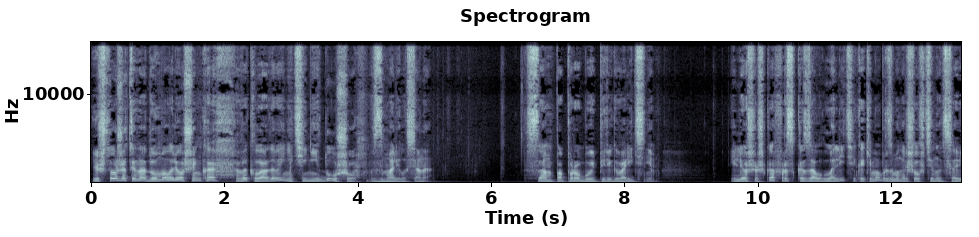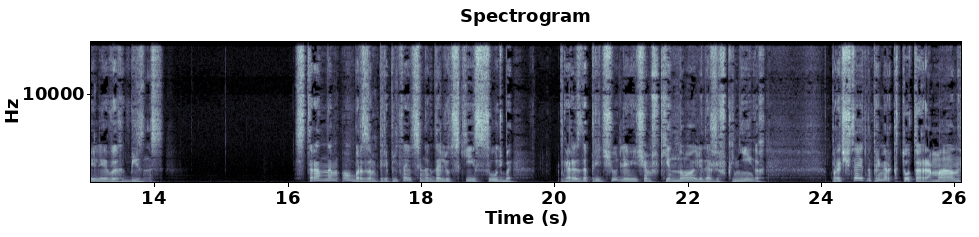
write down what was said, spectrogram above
«И что же ты надумал, Лёшенька? Выкладывай, не тяни душу», — взмолилась она. «Сам попробую переговорить с ним. И Лёша Шкаф рассказал Лолите, каким образом он решил втянуть Савелия в их бизнес. Странным образом переплетаются иногда людские судьбы, гораздо причудливее, чем в кино или даже в книгах. Прочитает, например, кто-то роман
